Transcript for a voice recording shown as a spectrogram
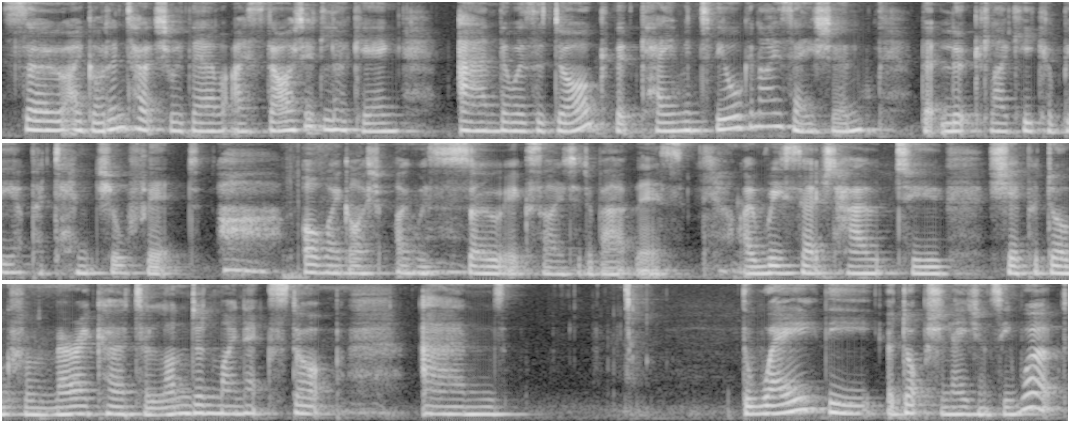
So I got in touch with them. I started looking, and there was a dog that came into the organization that looked like he could be a potential fit. Oh my gosh, I was so excited about this. I researched how to ship a dog from America to London, my next stop, and the way the adoption agency worked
